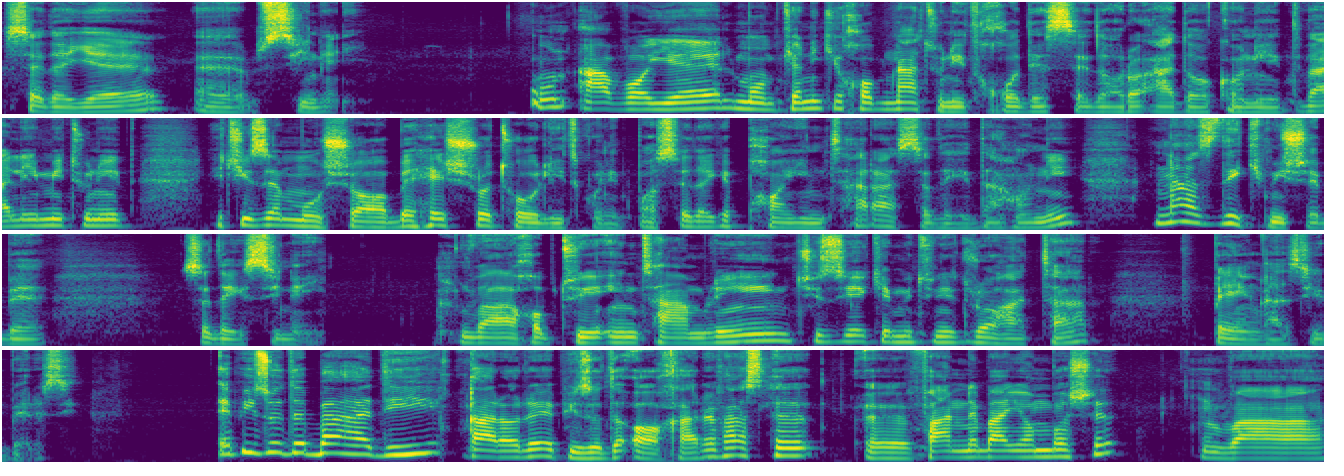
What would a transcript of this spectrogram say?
صدای سینه ای اون اوایل ممکنه که خب نتونید خود صدا رو ادا کنید ولی می‌تونید یه چیز مشابهش رو تولید کنید. با صدای پایین تر از صدای دهانی نزدیک میشه به صدای سینه ای و خب توی این تمرین چیزیه که می‌تونید راحت تر به این قضیه برسید. اپیزود بعدی قراره اپیزود آخر فصل فن بیان باشه و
